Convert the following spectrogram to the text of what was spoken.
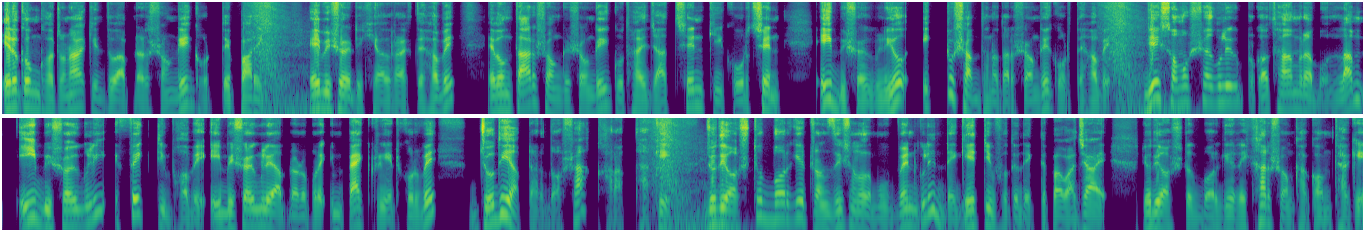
এরকম ঘটনা কিন্তু আপনার সঙ্গে ঘটতে পারে। এই বিষয়টি খেয়াল রাখতে হবে এবং তার সঙ্গে সঙ্গেই কোথায় যাচ্ছেন, কি করছেন, এই বিষয়গুলিও একটু সাবধানতার সঙ্গে করতে হবে। যে সমস্যাগুলির কথা আমরা বললাম, এই বিষয়গুলি এফেক্টিভ হবে। এই বিষয়গুলি আপনার উপরে ইম্প্যাক্ট ক্রিয়েট করবে যদি আপনার দশা খারাপ থাকে। যদি অষ্টক বর্গের ট্রানজিশনাল মুভমেন্টগুলি নেগেটিভ হতে দেখতে পাওয়া যায়, যদি অষ্টক বর্গের রেখার সংখ্যা কম থাকে,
